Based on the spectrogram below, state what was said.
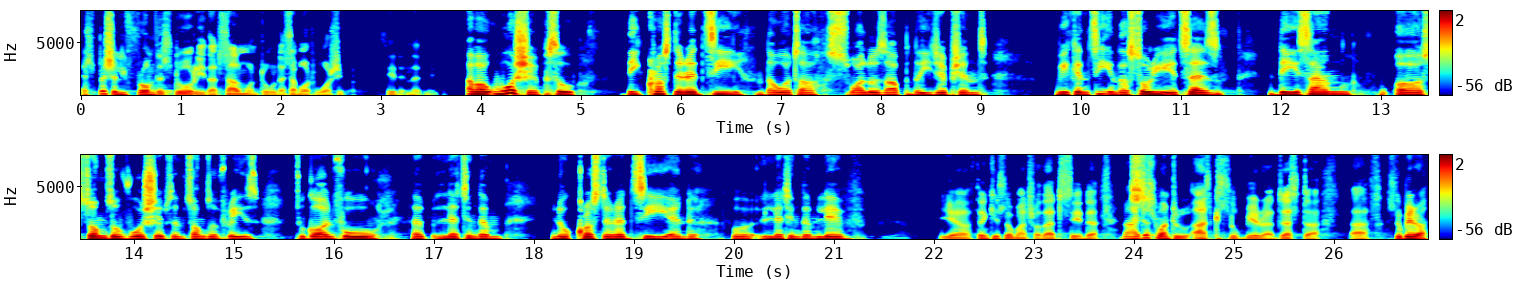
especially from the story that Salman told us about worship? And then maybe. About worship, so they crossed the Red Sea, the water swallows up the Egyptians. We can see in the story it says they sang uh, songs of worships and songs of praise to God for help letting them, you know, cross the Red Sea and for letting them live. Yeah, thank you so much for that, Sid. Now, I just want to ask Subira, just, uh, uh, Subira,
